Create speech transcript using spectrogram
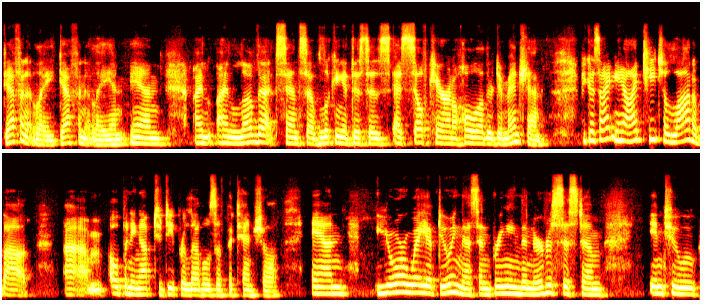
Definitely, definitely, and and I I love that sense of looking at this as as self care in a whole other dimension, because I you know I teach a lot about um, opening up to deeper levels of potential, and your way of doing this and bringing the nervous system into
